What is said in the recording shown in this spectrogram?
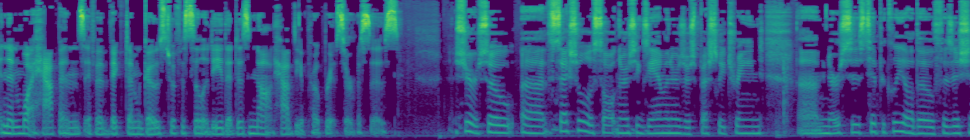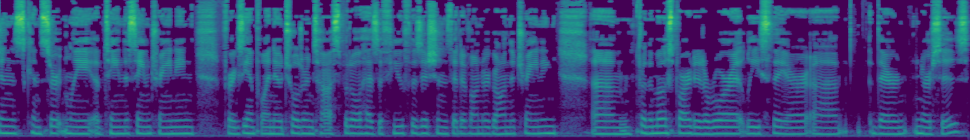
And then what happens if a victim goes to a facility that does not have the appropriate services? Sure. So, uh, sexual assault nurse examiners are specially trained um, nurses typically, although physicians can certainly obtain the same training. For example, I know Children's Hospital has a few physicians that have undergone the training. Um, for the most part, at Aurora, at least, they are uh, they're nurses.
